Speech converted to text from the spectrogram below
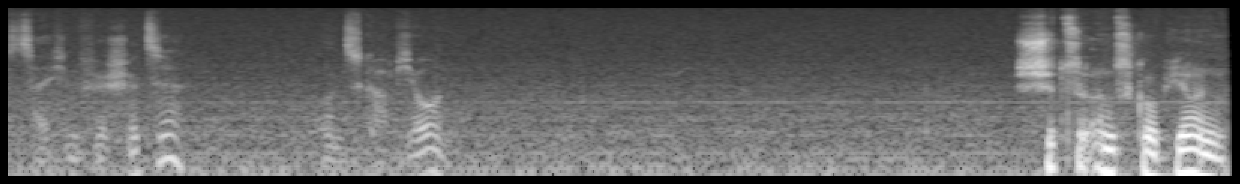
Das Zeichen für Schütze und Skorpion. Schütze und Skorpion.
